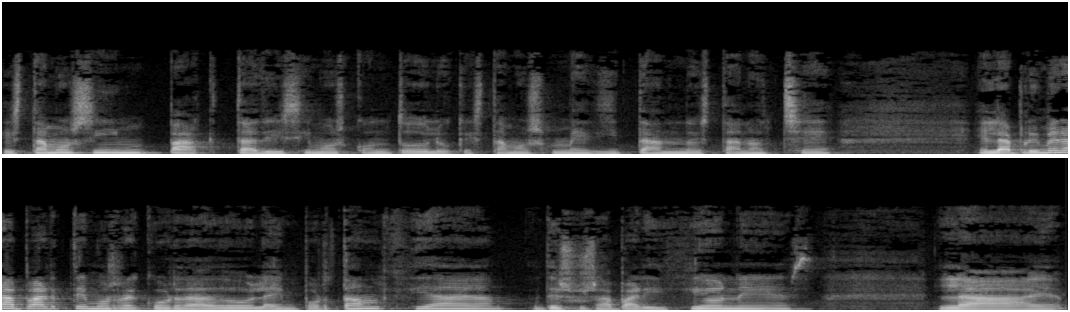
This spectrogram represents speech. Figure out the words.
Estamos impactadísimos con todo lo que estamos meditando esta noche. En la primera parte hemos recordado la importancia de sus apariciones, la,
